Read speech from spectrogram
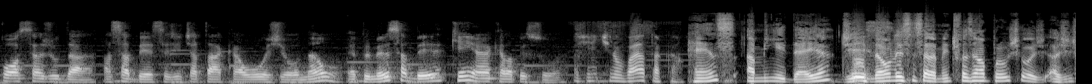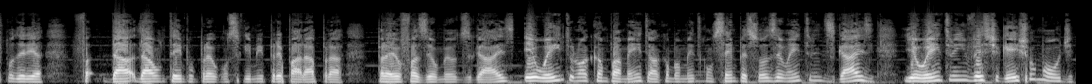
possa ajudar a saber se a gente ataca hoje ou não. É primeiro saber quem é aquela pessoa. A gente não vai atacar. Hence, a minha ideia de Isso. não necessariamente fazer um approach hoje. A gente poderia fa- dar, dar um tempo para eu conseguir me preparar para para eu fazer o meu disguise. Eu entro no acampamento, é um acampamento com 100 pessoas, eu entro em disguise e eu entro em investigation mode.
